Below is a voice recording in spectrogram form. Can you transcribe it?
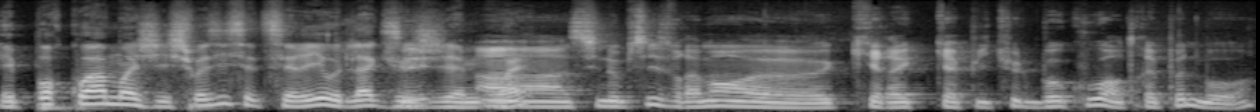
Et pourquoi moi j'ai choisi cette série au-delà que C'est j'aime? un ouais. synopsis vraiment euh, qui récapitule beaucoup en très peu de mots. hein.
